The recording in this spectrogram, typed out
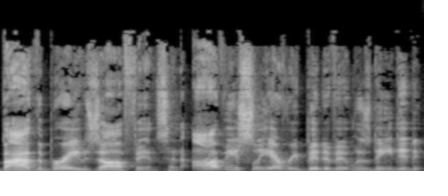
by the Braves offense. And obviously every bit of it was needed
